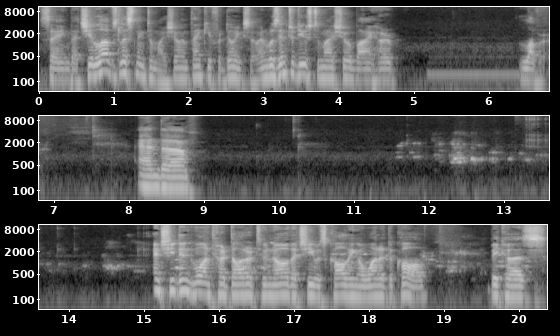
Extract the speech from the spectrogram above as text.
saying that she loves listening to my show and thank you for doing so, and was introduced to my show by her lover. And uh, and she didn't want her daughter to know that she was calling or wanted to call because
